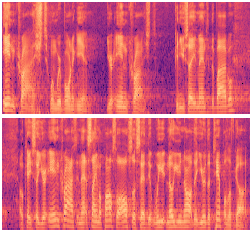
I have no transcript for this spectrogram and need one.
in Christ when we're born again. You're in Christ. Can you say amen to the Bible? Okay, so you're in Christ, and that same apostle also said that we know you not that you're the temple of God.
